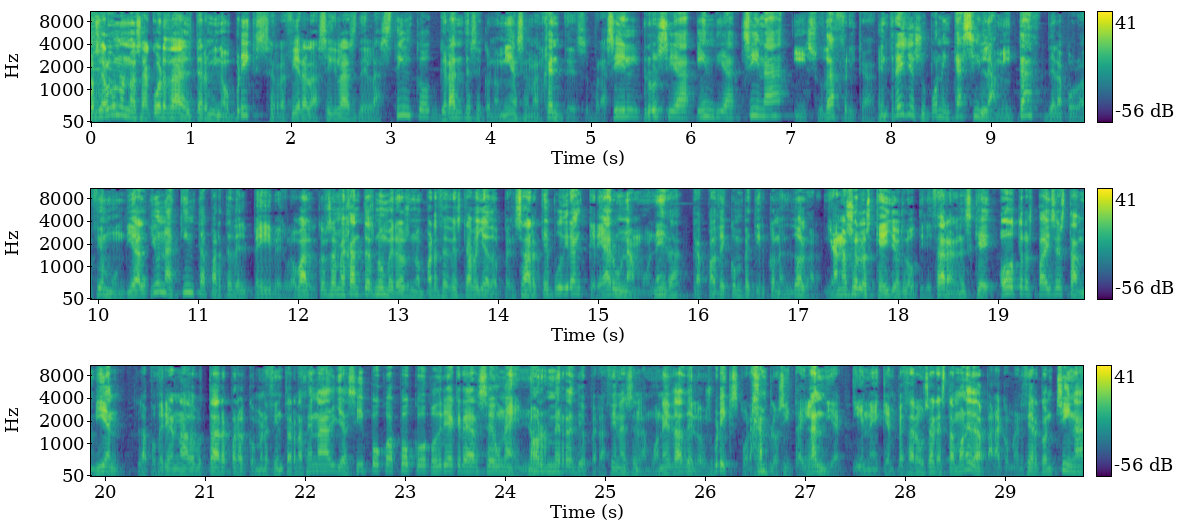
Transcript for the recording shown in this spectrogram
Por si alguno no se acuerda, el término BRICS se refiere a las siglas de las cinco grandes economías emergentes, Brasil, Rusia, India, China y Sudáfrica. Entre ellos suponen casi la mitad de la población mundial y una quinta parte del PIB global. Con semejantes números no parece descabellado pensar que pudieran crear una moneda capaz de competir con el dólar. Ya no solo es que ellos lo utilizaran, es que otros países también la podrían adoptar para el comercio internacional y así poco a poco podría crearse una enorme red de operaciones en la moneda de los BRICS. Por ejemplo, si Tailandia tiene que empezar a usar esta moneda para comerciar con China,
